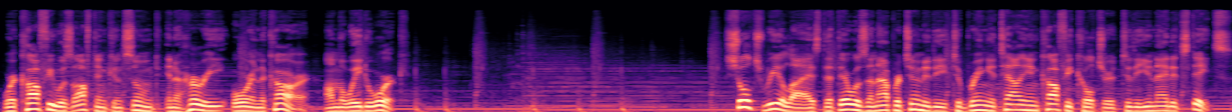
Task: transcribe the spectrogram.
where coffee was often consumed in a hurry or in the car on the way to work. Schultz realized that there was an opportunity to bring Italian coffee culture to the United States.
